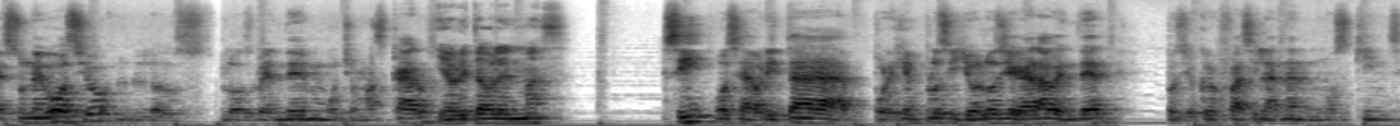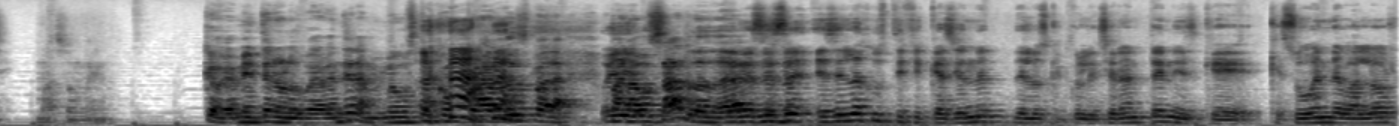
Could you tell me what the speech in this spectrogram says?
es su negocio, los, los vende mucho más caros. ¿Y ahorita valen más? Sí, o sea, ahorita, por ejemplo, si yo los llegara a vender, pues yo creo fácil andan en unos 15, más o menos. que obviamente no los voy a vender. A mí me gusta comprarlos para, para usarlos. ¿verdad? esa, es la justificación de, de, los que coleccionan tenis, que, que suben de valor.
